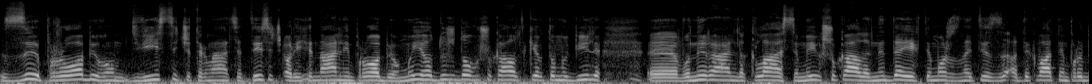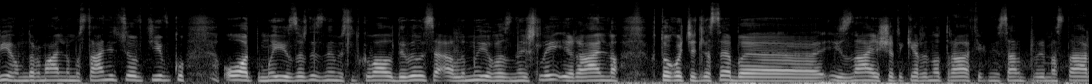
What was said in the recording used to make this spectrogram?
з пробігом 214 тисяч оригінальним пробігом. Ми його дуже довго шукали, такі автомобілі. Е, вони реально класні. Ми їх шукали, ніде їх не можна знайти з адекватним пробігом в нормальному стані цю автівку. От, ми завжди з ними слідкували, дивилися, але ми його знайшли і реально, хто хоче для себе е, і знає, що таке Renault Traffic, Nissan Primastar,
